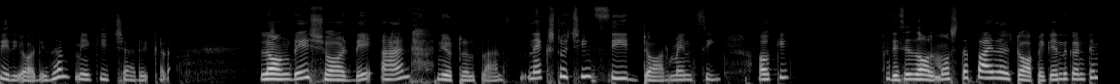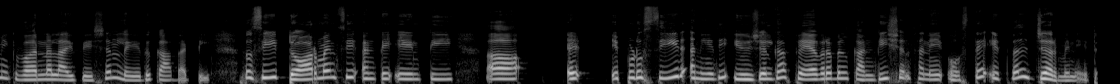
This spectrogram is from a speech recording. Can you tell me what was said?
పీరియాడిజం మీకు ఇచ్చారు ఇక్కడ. Long day short day and neutral plants next వచ్చి seed dormancy okay? This is almost the final topic ఎందుకంటే మీకు వర్నలైజేషన్ లేదు కాబట్టి. సో సీ డార్మెన్సీ అంటే ఏంటి? ఇప్పుడు సీడ్ అనేది యూజువల్గా ఫేవరబుల్ కండిషన్స్ అనేవి వస్తే it will germinate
